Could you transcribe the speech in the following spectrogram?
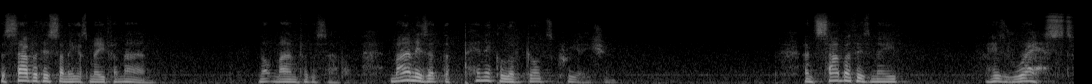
The Sabbath is something that's made for man, not man for the Sabbath. Man is at the pinnacle of God's creation. And Sabbath is made for his rest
